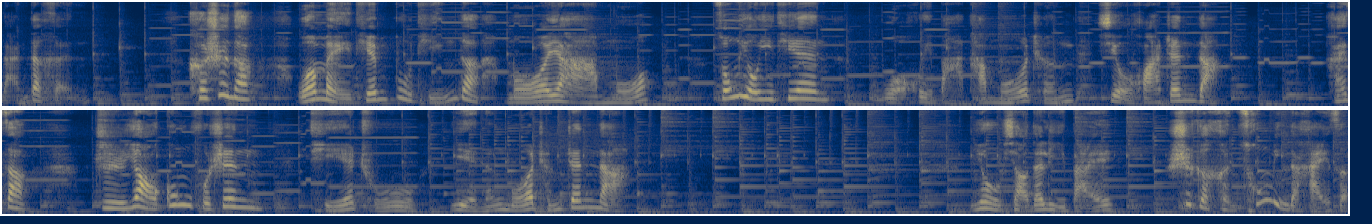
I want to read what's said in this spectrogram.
难的很。可是呢，我每天不停地磨呀磨，总有一天，我会把它磨成绣花针的，孩子。”只要功夫深，铁杵也能磨成针呐。幼小的李白是个很聪明的孩子，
